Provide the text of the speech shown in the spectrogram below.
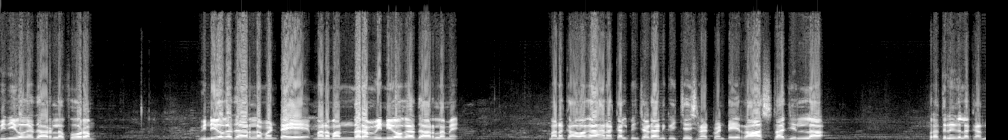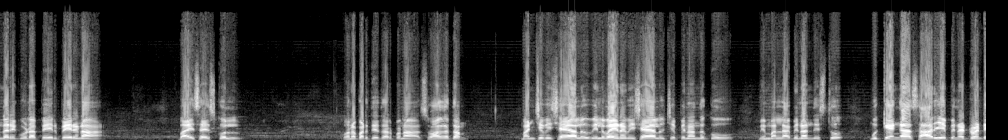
వినియోగదారుల ఫోరం వినియోగదారులం అంటే మనం అందరం వినియోగదారులమే. మనకు అవగాహన కల్పించడానికి ఇచ్చేసినటువంటి రాష్ట్ర జిల్లా ప్రతినిధులకు అందరికీ కూడా పేరు పేరిన బాయ్స్ హై స్కూల్ వనపర్తి తరపున స్వాగతం. మంచి విషయాలు విలువైన విషయాలు చెప్పినందుకు మిమ్మల్ని అభినందిస్తూ ముఖ్యంగా సార్ చెప్పినటువంటి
